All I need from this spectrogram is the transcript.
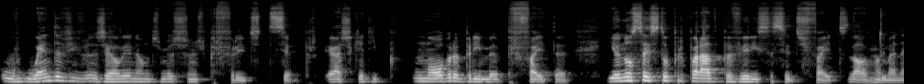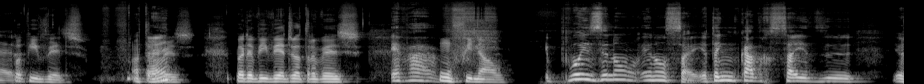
o, o End of Evangelion é um dos meus filmes preferidos de sempre. Eu acho que é tipo uma obra-prima perfeita e eu não sei se estou preparado para ver isso a ser desfeito de alguma maneira. Para viveres outra Hã? vez. Para viveres outra vez é, um final. Pois eu não, eu não sei. Eu tenho um bocado de receio de eu,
